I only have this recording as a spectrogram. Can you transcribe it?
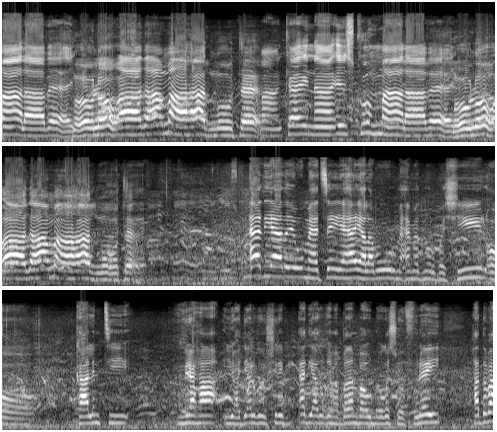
maalaabay mowlow aadaa mahad mute maankayna isku maalaabay mowlow aadaa mahad mute aad iyo aad ayuu u mahadsan yahay. Hal abuur maxamed nuur bashiir oo kaalintii miraha iyo haddii algo shirib aad iyo aad u qiimo badan baa uu nooga soo fulay. Haddaba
